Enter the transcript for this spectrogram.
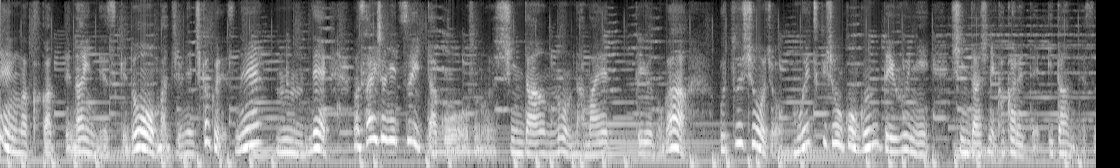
年はかかってないんですけど、まあ、10年近くですね。うん、で、まあ、最初についたこうその診断の名前っていうのがうつ症状燃え尽き症候群っていうふうに診断書に書かれていたんです。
